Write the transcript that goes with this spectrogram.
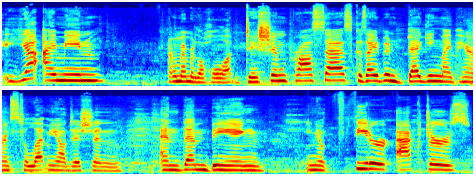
yeah, I mean, I remember the whole audition process because I had been begging my parents to let me audition, and them being, you know, theater actors.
